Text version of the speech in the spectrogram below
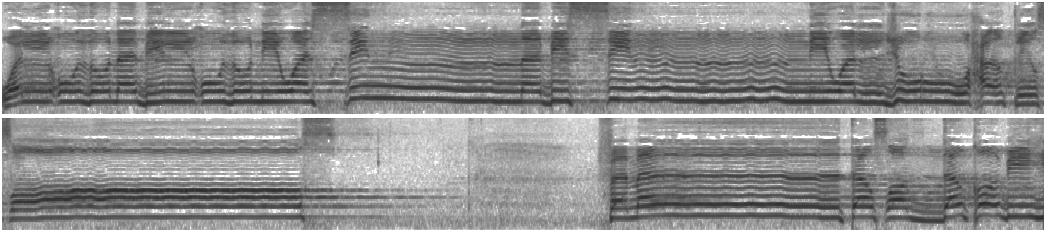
والأذن بالأذن والسن بالسن. والجروح قصاص فمن تصدق به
